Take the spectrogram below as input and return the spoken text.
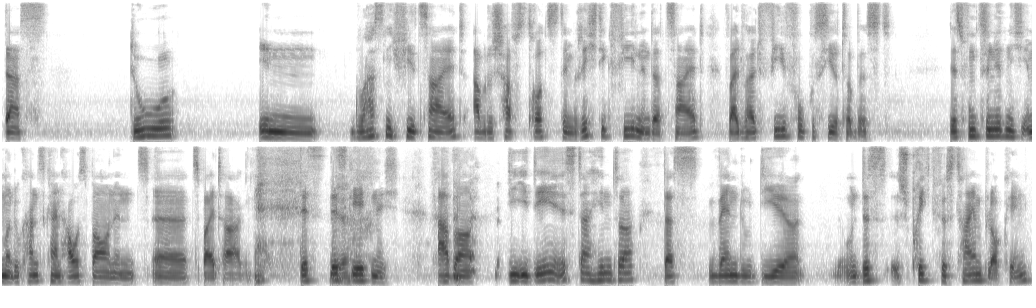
dass du in, du hast nicht viel Zeit, aber du schaffst trotzdem richtig viel in der Zeit, weil du halt viel fokussierter bist. Das funktioniert nicht immer. Du kannst kein Haus bauen in äh, zwei Tagen. Das, das Ja. geht nicht. Aber die Idee ist dahinter, dass wenn du dir, und das spricht fürs Time-Blocking,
